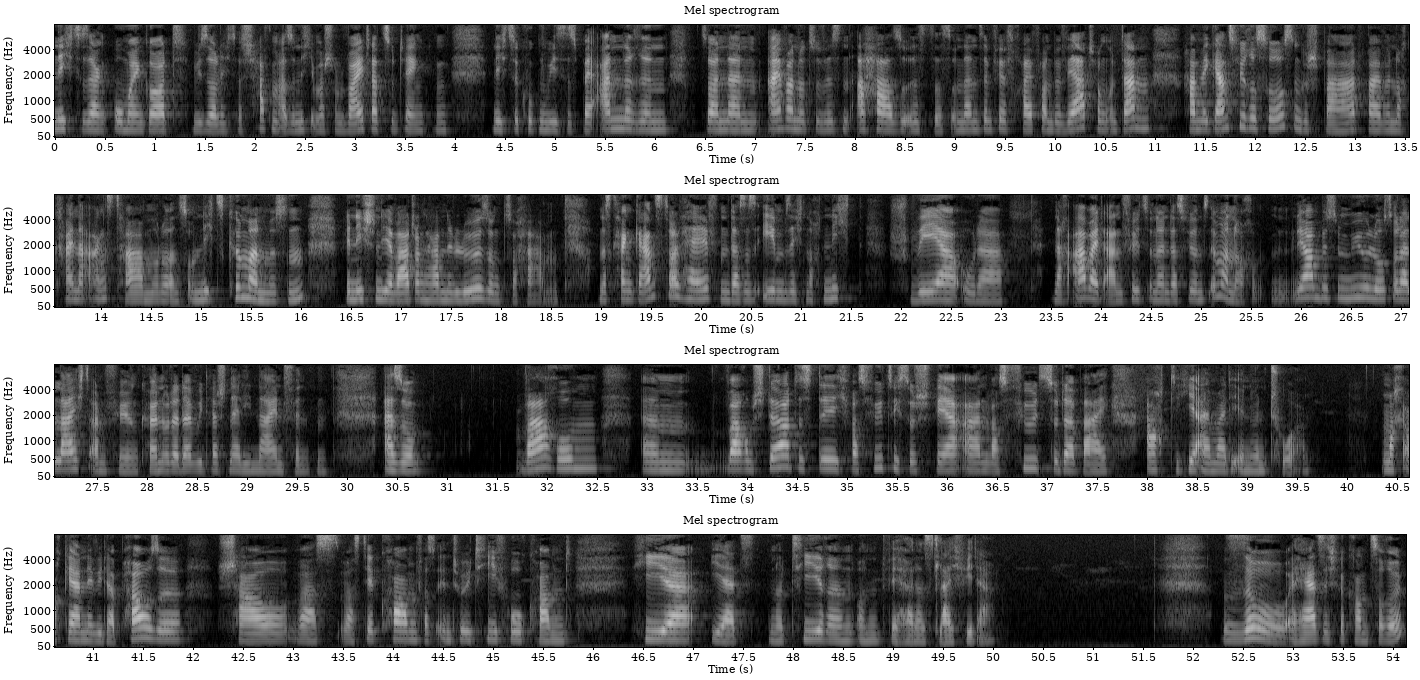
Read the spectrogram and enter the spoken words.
Nicht zu sagen, oh mein Gott, wie soll ich das schaffen? Also nicht immer schon weiter zu denken, nicht zu gucken, wie ist es bei anderen, sondern einfach nur zu wissen, aha, so ist es. Und dann sind wir frei von Bewertung und dann haben wir ganz viel Ressourcen gespart, weil wir noch keine Angst haben oder uns um nichts kümmern müssen, wir nicht schon die Erwartung haben, eine Lösung zu haben. Und das kann ganz doll helfen, dass es eben sich noch nicht schwer oder nach Arbeit anfühlt, sondern dass wir uns immer noch ja ein bisschen mühelos oder leicht anfühlen können oder da wieder schnell hineinfinden. Also warum ähm, warum stört es dich? Was fühlt sich so schwer an? Was fühlst du dabei? Auch hier einmal die Inventur. Mach auch gerne wieder Pause. Schau, was, was dir kommt, was intuitiv hochkommt. Hier jetzt notieren und wir hören uns gleich wieder. So, herzlich willkommen zurück.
